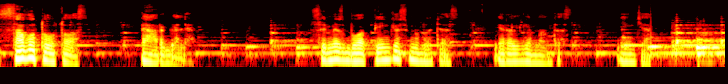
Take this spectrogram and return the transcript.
savo tautos pergalę. Su jumis buvo penkios minutės ir Algimantas. Inke.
